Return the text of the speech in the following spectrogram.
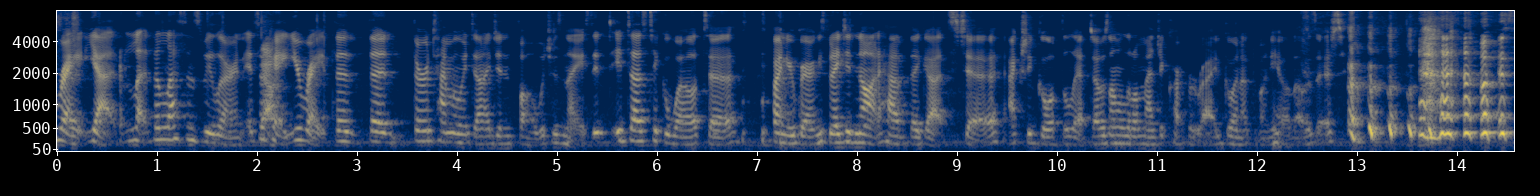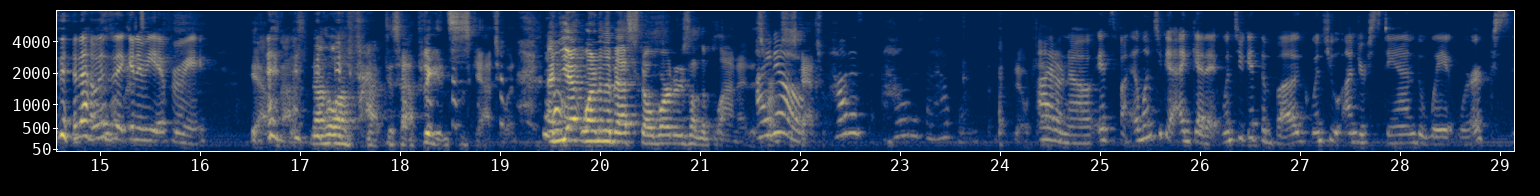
Right. Yeah. Le- the lessons we learn. It's Yeah. okay. You're right. The the third time I went down, I didn't fall, which was nice. It, it does take a while to find your bearings, but I did not have the guts to actually go up the lift. I was on a little magic carpet ride going up the bunny hill. That was it. that was it. That was it. Going to be it for me. Yeah not, not a lot of practice happening in saskatchewan and yet one of the best snowboarders on the planet is I from know. saskatchewan How does how does that happen? I don't know. I don't know. It's fine. And once you get, I get it. Once you get the bug, once you understand the way it works,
